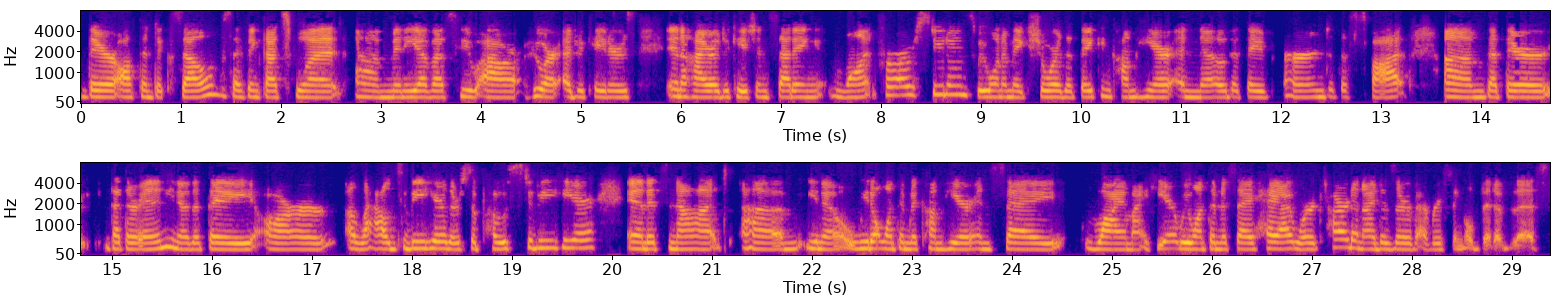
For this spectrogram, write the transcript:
their authentic selves. I think that's what um, many of us who are who are educators in a higher education setting want for our students. We want to make sure that they can come here and know that they've earned the spot um, that they're that they're in. You know that they are allowed to be here. They're supposed to be here, and it's not. Um, you know, we don't want them to come here and say, why am I here? We want them to say, hey, I worked hard and I deserve every single bit of this.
